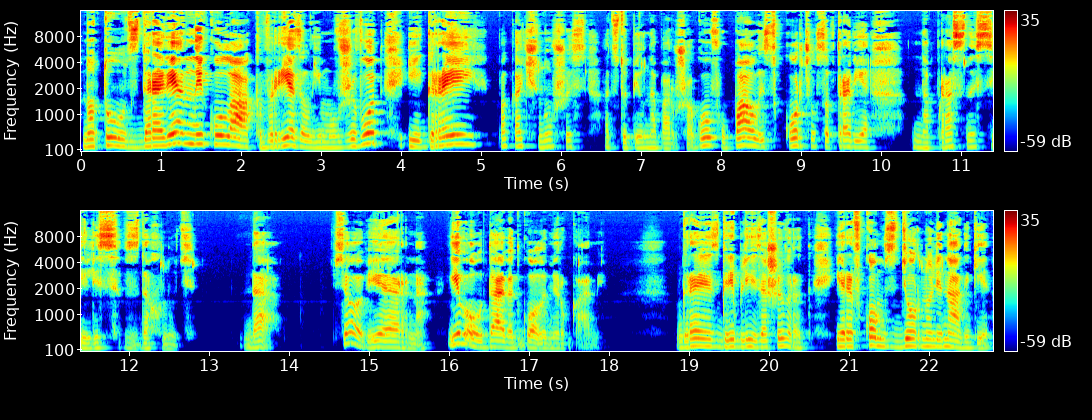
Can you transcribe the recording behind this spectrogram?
но тут здоровенный кулак врезал ему в живот, и Грей, покачнувшись, отступил на пару шагов, упал и скорчился в траве, напрасно сились вздохнуть. Да, все верно, его удавят голыми руками. Грея сгребли за шиворот и рывком сдернули на ноги.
